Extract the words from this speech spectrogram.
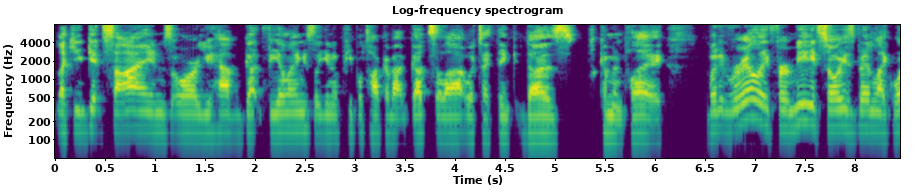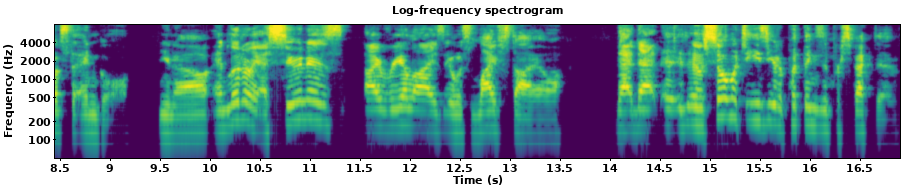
like you get signs or you have gut feelings, like you know, people talk about guts a lot, which I think does come in play. But it really for me it's always been like what's the end goal, you know? And literally as soon as I realized it was lifestyle, that that it, it was so much easier to put things in perspective,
